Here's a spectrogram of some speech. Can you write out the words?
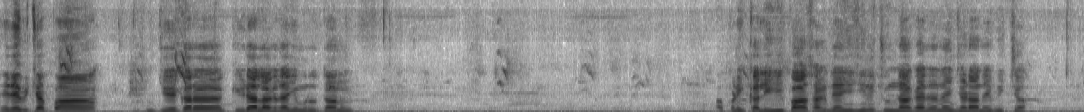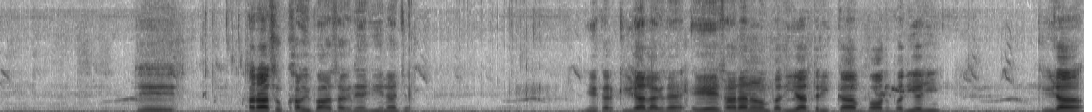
ਇਹਦੇ ਵਿੱਚ ਆਪਾਂ ਜੇਕਰ ਕੀੜਾ ਲੱਗਦਾ ਜੀ ਮਰੂਦਾਂ ਨੂੰ, ਆਪਣੀ ਕਲੀ ਵੀ ਪਾ ਸਕਦੇ ਆ ਜੀ, ਜਿਹਨੂੰ ਚੂਨਾ ਕਹਿੰਦੇ ਨੇ ਜੜਾਂ ਦੇ ਵਿੱਚ। ਤੇ ਹਰਾ ਸੁੱਖਾ ਵੀ ਪਾ ਸਕਦੇ ਆ ਜੀ ਇਹਨਾਂ 'ਚ। ਜੇਕਰ ਕੀੜਾ ਲੱਗਦਾ, ਇਹ ਸਾਰਿਆਂ ਨਾਲੋਂ ਵਧੀਆ ਤਰੀਕਾ ਬਹੁਤ ਵਧੀਆ ਜੀ। ਕੀੜਾ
